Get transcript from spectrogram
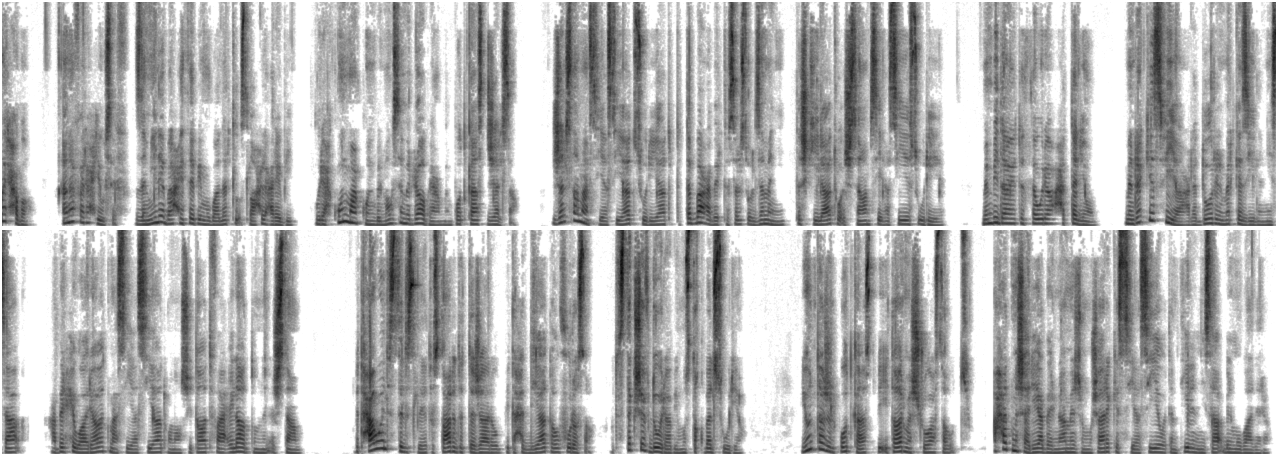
مرحبا. أنا فرح يوسف زميلة باحثة بمبادرة الإصلاح العربي ورح كون معكم بالموسم الرابع من بودكاست جلسة. جلسة مع سياسيات سوريات بتتبع عبر تسلسل زمني تشكيلات وأجسام سياسية سورية. من بداية الثورة حتى اليوم منركز فيها على الدور المركزي للنساء عبر حوارات مع سياسيات وناشطات فاعلات ضمن الأجسام. بتحاول السلسلة تستعرض التجارب بتحدياتها وفرصها وتستكشف دورها بمستقبل سوريا. ينتج البودكاست بإطار مشروع صوت أحد مشاريع برنامج المشاركة السياسية وتمثيل النساء بالمبادرة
